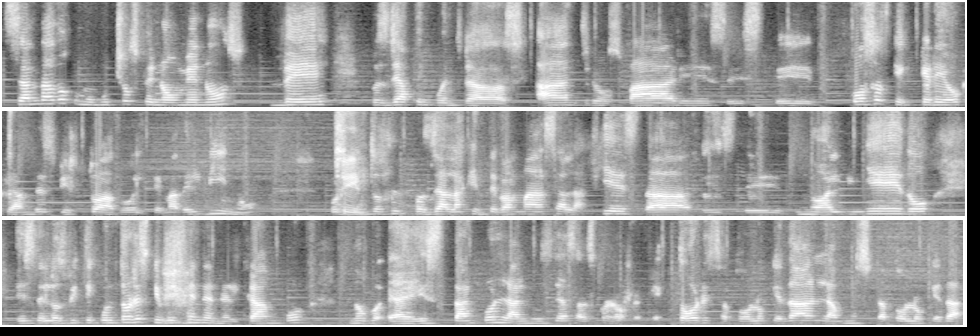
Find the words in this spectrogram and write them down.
se han dado como muchos fenómenos de, pues ya te encuentras antros, bares, este, cosas que creo que han desvirtuado el tema del vino, porque entonces pues ya la gente va más a la fiesta, este, no al viñedo, este, los viticultores que viven en el campo no eh, están con la luz, ya sabes, con los reflectores a todo lo que dan, la música a todo lo que da,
